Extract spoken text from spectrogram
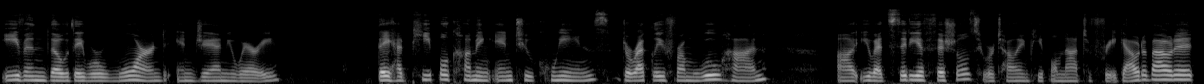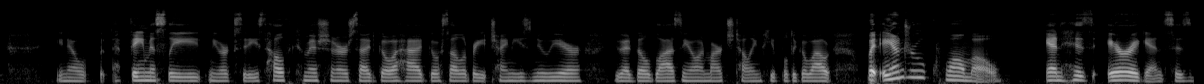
even though they were warned in January. They had people coming into Queens directly from Wuhan. Uh, you had city officials who were telling people not to freak out about it. You know, famously, New York City's health commissioner said, go ahead, go celebrate Chinese New Year. You had Bill Blasio in March telling people to go out. But Andrew Cuomo and his arrogance, his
